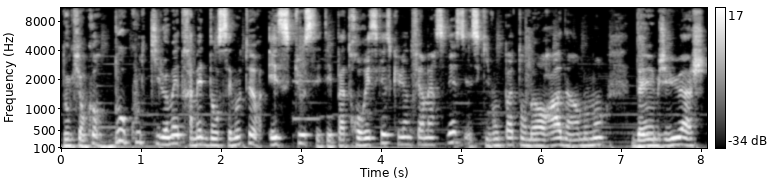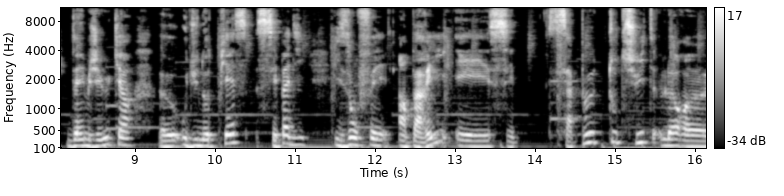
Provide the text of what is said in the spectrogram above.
Donc il y a encore beaucoup de kilomètres à mettre dans ces moteurs. Est-ce que c'était pas trop risqué ce que vient de faire Mercedes? Est-ce qu'ils vont pas tomber en rade à un moment d'un MGUH, d'un MGUK euh, ou d'une autre pièce? C'est pas dit. Ils ont fait un pari et c'est ça peut tout de suite leur, euh,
